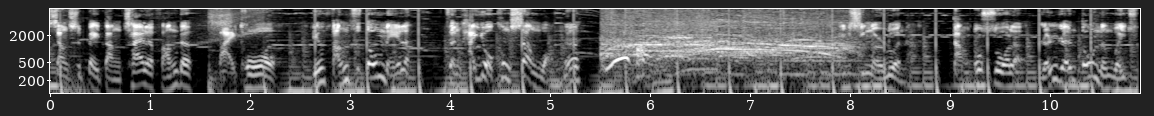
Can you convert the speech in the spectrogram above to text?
像是被党拆了房的，拜托，连房子都没了，怎还有空上网呢？平心而论啊，党都说了，人人都能维权。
